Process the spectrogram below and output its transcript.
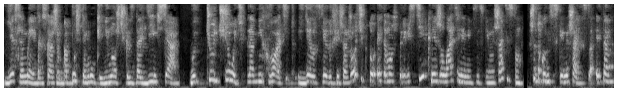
если мы, так скажем, опустим руки, немножечко сдадимся вот чуть-чуть нам не хватит сделать следующий шажочек, то это может привести к нежелательным медицинским вмешательствам. Что такое медицинское вмешательство? Это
